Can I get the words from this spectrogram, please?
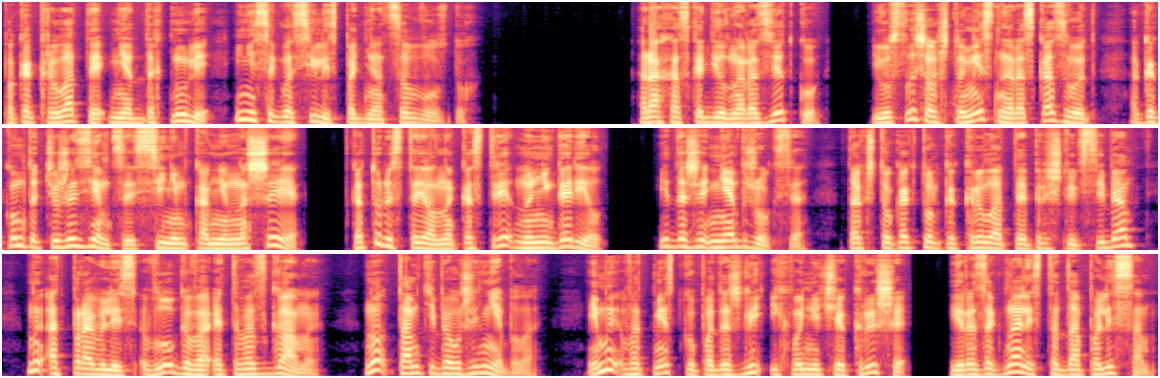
пока крылатые не отдохнули и не согласились подняться в воздух. Раха сходил на разведку и услышал, что местные рассказывают о каком-то чужеземце с синим камнем на шее, который стоял на костре, но не горел и даже не обжегся, так что как только крылатые пришли в себя, мы отправились в логово этого сгамы, но там тебя уже не было и мы в отместку подожгли их вонючие крыши и разогнали стада по лесам,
